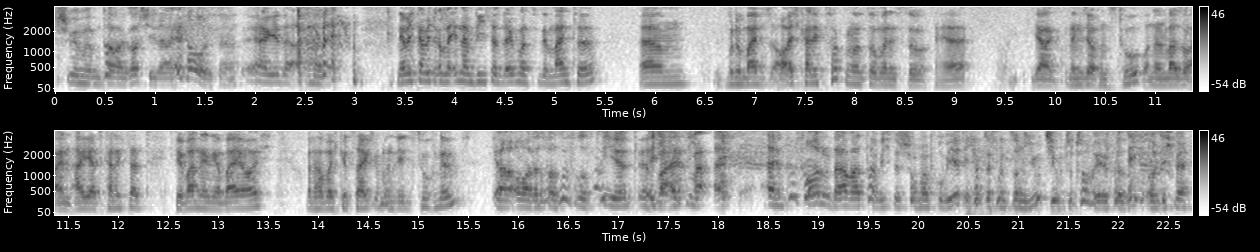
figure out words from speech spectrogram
spiel mit dem Tamagotchi Dark Souls, ja. Ja, genau. ja, aber ich kann mich daran erinnern, wie ich dann irgendwann zu dir meinte, ähm, wo du meintest, oh, ich kann nicht zocken und so. Und man ist so, hä? Ja, nehmen sie auch ins Tuch. Und dann war so ein, ah, jetzt kann ich das. Wir waren dann ja bei euch und haben euch gezeigt, wie man sie ins Tuch nimmt. Ja, oh, das war so frustrierend. Das ich, war als ich, als, äh, bevor du da warst, habe ich das schon mal probiert. Ich habe das mit so einem YouTube-Tutorial versucht und ich, mer-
